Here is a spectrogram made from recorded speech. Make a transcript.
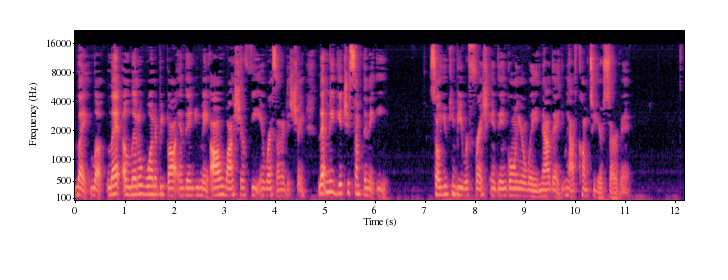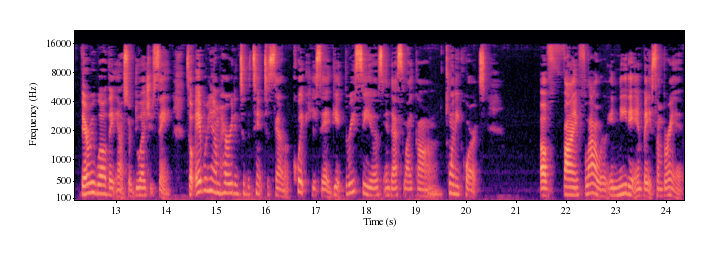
like look let a little water be brought and then you may all wash your feet and rest under this tree. Let me get you something to eat so you can be refreshed and then go on your way now that you have come to your servant. Very well they answered do as you say. So abraham hurried into the tent to sarah. Quick he said get three seahs and that's like um 20 quarts of fine flour and kneaded and baked some bread.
